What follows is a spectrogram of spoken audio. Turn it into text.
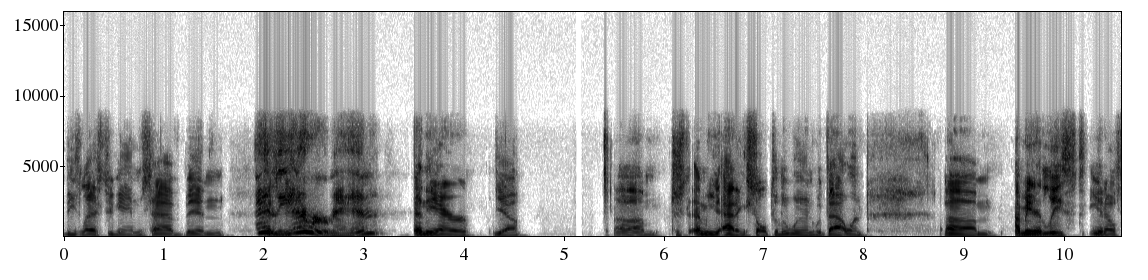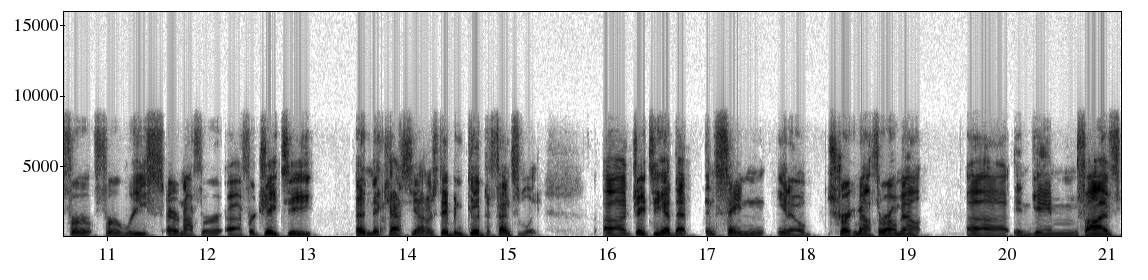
these last two games have been and the been, error, man, and the error, yeah. Um, just I mean, adding salt to the wound with that one. Um, I mean, at least you know for for Rhys or not for uh, for JT and Nick Castellanos, they've been good defensively. Uh, JT had that insane, you know, strike him out, throw him out uh, in game five,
